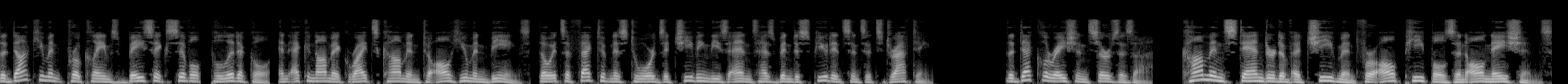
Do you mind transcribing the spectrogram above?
The document proclaims basic civil, political, and economic rights common to all human beings, though its effectiveness towards achieving these ends has been disputed since its drafting. The declaration serves as a common standard of achievement for all peoples and all nations,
